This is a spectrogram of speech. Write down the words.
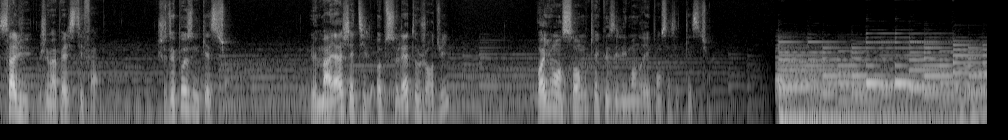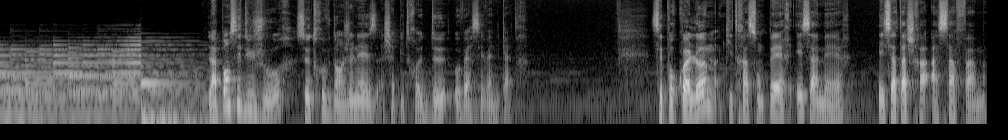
Salut, je m'appelle Stéphane. Je te pose une question. Le mariage est-il obsolète aujourd'hui? Voyons ensemble quelques éléments de réponse à cette question. La pensée du jour se trouve dans Genèse chapitre 2 au verset 24. C'est pourquoi l'homme quittera son père et sa mère et s'attachera à sa femme,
